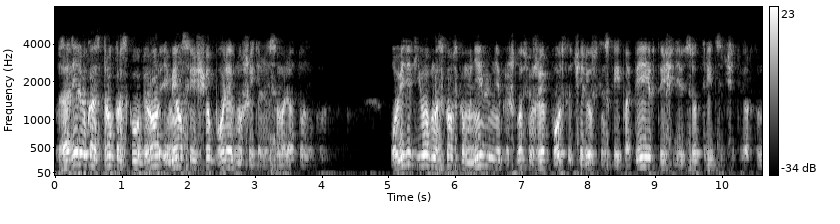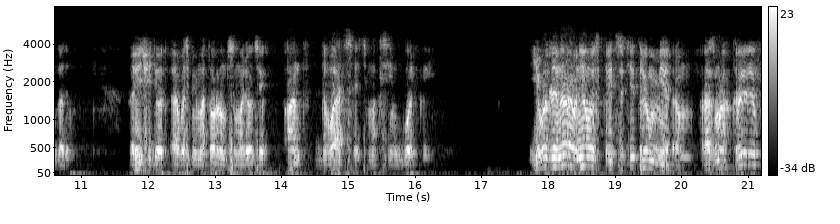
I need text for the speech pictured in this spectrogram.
В заделе у конструкторского бюро имелся еще более внушительный самолет «Уникум». Увидеть его в московском небе мне пришлось уже после Челюскинской эпопеи в 1934 году. Речь идет о восьмимоторном самолете Ант-20 Максим Горький. Его длина равнялась 33 метрам, размах крыльев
